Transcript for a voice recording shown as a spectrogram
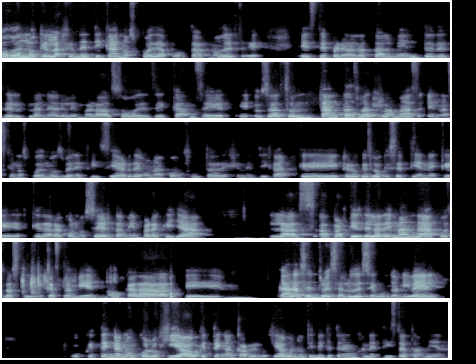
todo en lo que la genética nos puede aportar, ¿no? Desde este, prenatalmente, desde el planear el embarazo, desde cáncer, eh, o sea, son tantas las ramas en las que nos podemos beneficiar de una consulta de genética que creo que es lo que se tiene que, dar a conocer también para que ya las, a partir de la demanda, pues las clínicas también, ¿no? Cada, eh, cada centro de salud de segundo nivel, o que tengan oncología o que tengan cardiología, bueno, tiene que tener un genetista también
